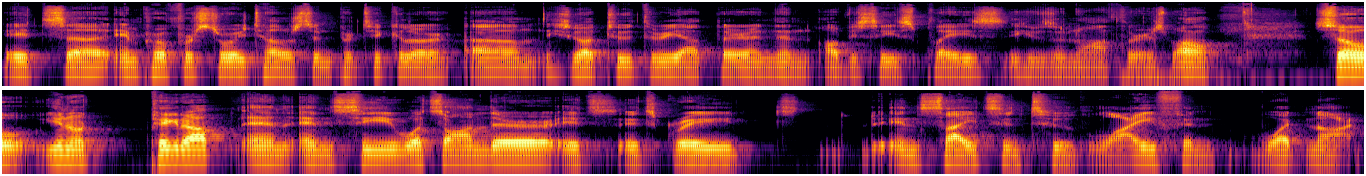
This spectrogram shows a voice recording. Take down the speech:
It's uh, improv for storytellers in particular. Um, he's got two, three out there, and then obviously his plays. He was an author as well. So you know, pick it up and and see what's on there. It's it's great insights into life and whatnot.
